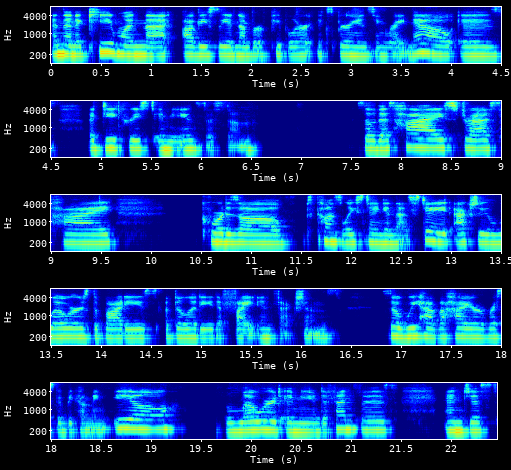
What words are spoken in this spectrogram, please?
And then a key one that obviously a number of people are experiencing right now is a decreased immune system. So, this high stress, high cortisol, constantly staying in that state actually lowers the body's ability to fight infections. So, we have a higher risk of becoming ill, lowered immune defenses, and just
